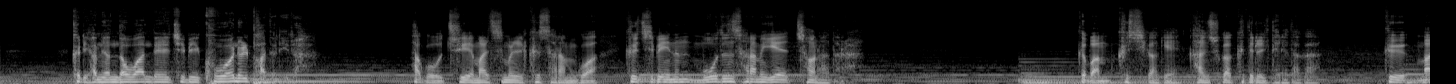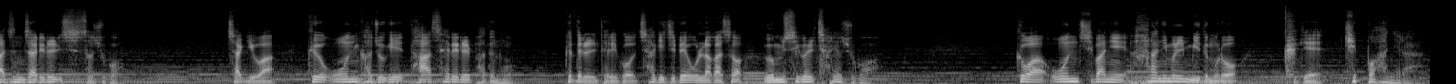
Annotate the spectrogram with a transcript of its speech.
그리하면 너와 내 집이 구원을 받으리라. 하고 주의 말씀을 그 사람과 그 집에 있는 모든 사람에게 전하더라. 그 밤 그 시각에 간수가 그들을 데려다가 그 맞은 자리를 씻어주고 자기와 그 온 가족이 다 세례를 받은 후 그들을 데리고 자기 집에 올라가서 음식을 차려주고 그와 온 집안이 하나님을 믿음으로 크게 기뻐하니라.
